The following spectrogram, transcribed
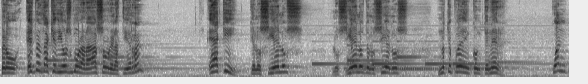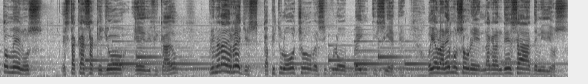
Pero ¿es verdad que Dios morará sobre la tierra? He aquí que los cielos, los cielos de los cielos, no te pueden contener, cuanto menos esta casa que yo he edificado. Primera de Reyes, capítulo 8, versículo 27. Hoy hablaremos sobre la grandeza de mi Dios.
